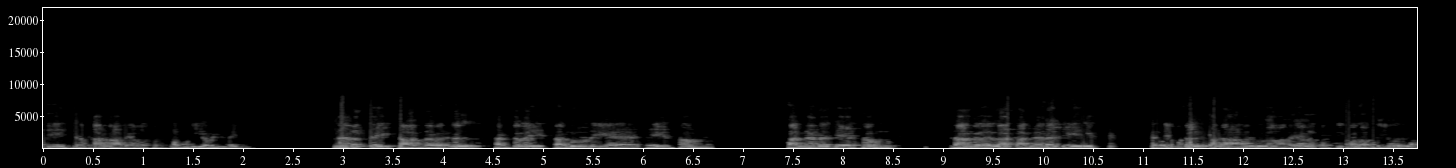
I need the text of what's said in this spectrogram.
தேசியம் அடையாளப்படுத்த முடியவில்லை. கன்னடத்தை சார்ந்தவர்கள் தங்களை தங்களுடைய தேசம் கன்னட தேசம் நாங்கள் எல்லாம் கன்னட தேசிய மக்களுக்காக அவர்களும் அடையாளப்படுத்திக் கொள்ள முடியவில்லை.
